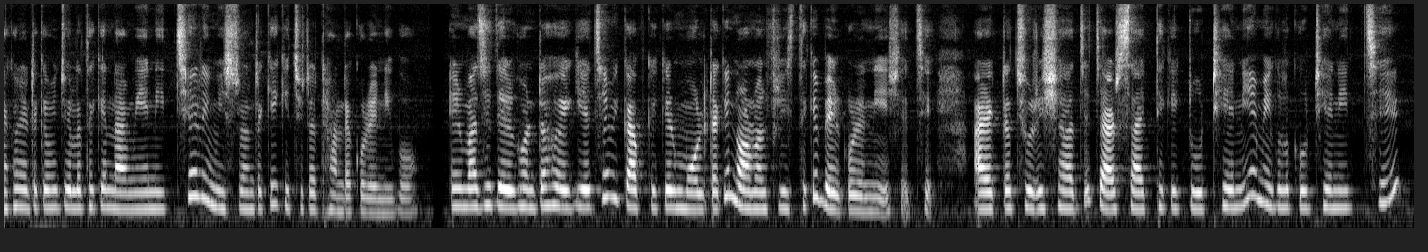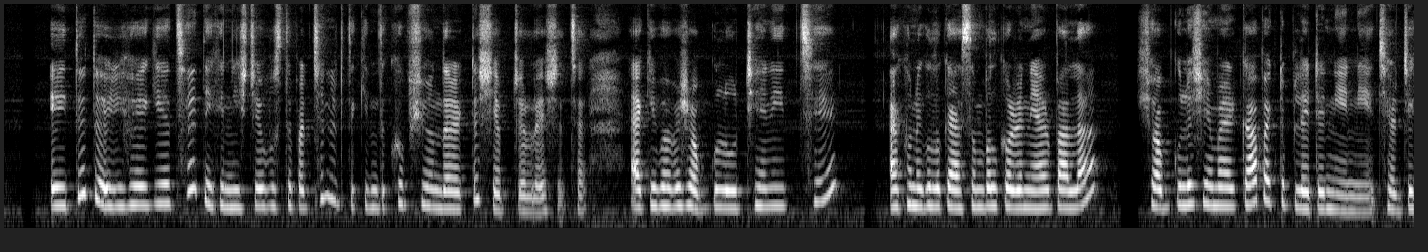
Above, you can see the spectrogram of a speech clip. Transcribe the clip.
এখন এটাকে আমি চুলা থেকে নামিয়ে নিচ্ছি আর এই মিশ্রণটাকে কিছুটা ঠান্ডা করে নিব। এর মাঝে দেড় ঘণ্টা হয়ে গিয়েছে, আমি কাপকেকের মোলটাকে নর্মাল ফ্রিজ থেকে বের করে নিয়ে এসেছি। আর একটা ছুরির সাহায্যে চার সাইড থেকে একটু উঠিয়ে নিয়ে আমি এগুলোকে উঠিয়ে নিচ্ছি। এই তো তৈরি হয়ে গিয়েছে, দেখে নিশ্চয়ই বুঝতে পারছেন, এটাতে কিন্তু খুব সুন্দর একটা শেপ চলে এসেছে। একইভাবে সবগুলো উঠিয়ে নিচ্ছে। এখন এগুলোকে অ্যাসেম্বল করে নেওয়ার পালা। সবগুলো সেমাইয়ের কাপ একটা প্লেটে নিয়ে নিয়েছি। আর যে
